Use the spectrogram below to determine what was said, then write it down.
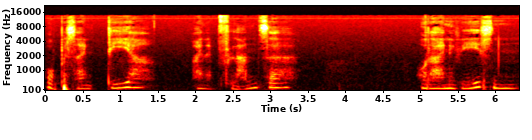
ob es ein Tier, eine Pflanze oder ein Wesen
